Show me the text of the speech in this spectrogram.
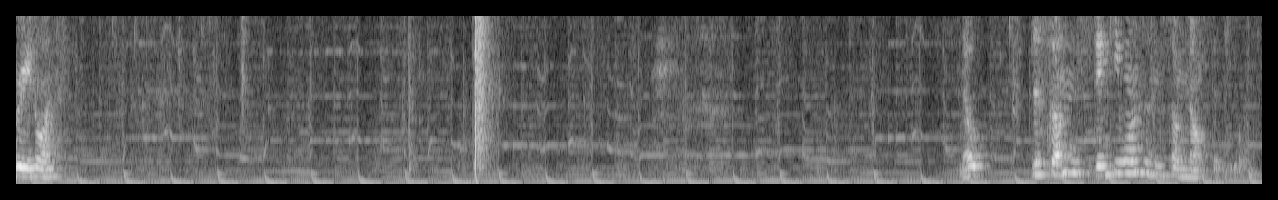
Green one. Nope. There's some stinky ones and some not stinky ones.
